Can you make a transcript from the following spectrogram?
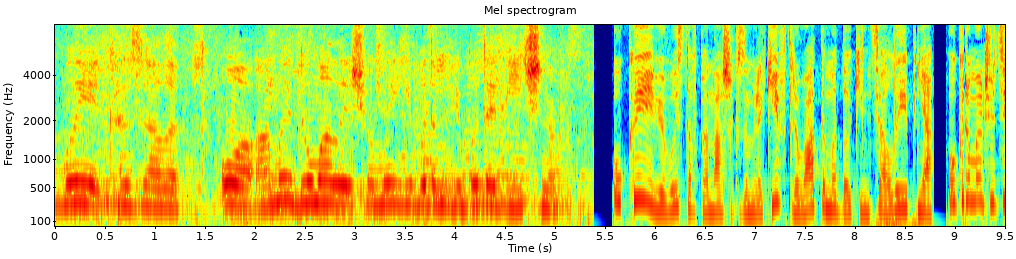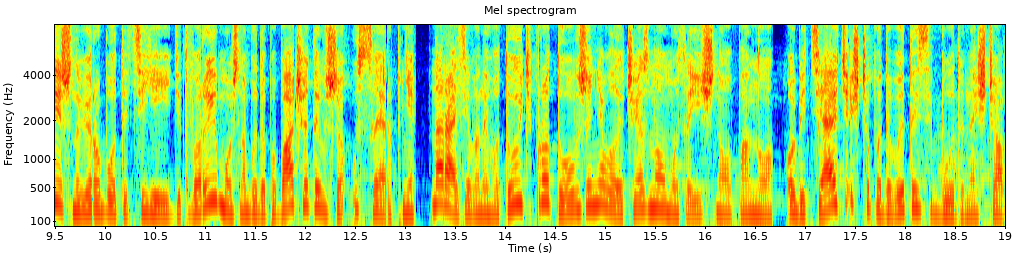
ми казали, о, а ми думали, що ми її будемо ліпити вічно. У Києві виставка наших земляків триватиме до кінця липня. У Кременчуці ж нові роботи цієї дітвори можна буде побачити вже у серпні. Наразі вони готують продовження величезного мозаїчного пано. Обіцяють, що подивитись буде на що.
